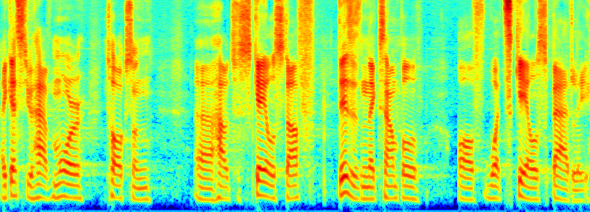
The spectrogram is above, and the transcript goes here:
I guess you have more talks on uh, how to scale stuff. This is an example of what scales badly.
